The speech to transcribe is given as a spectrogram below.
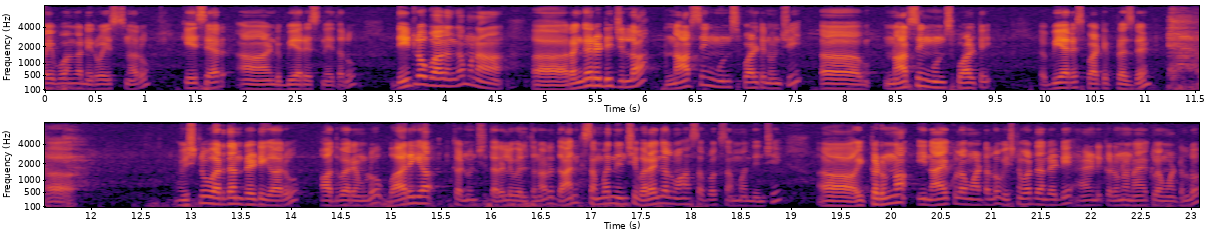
వైభవంగా నిర్వహిస్తున్నారు కేసీఆర్ అండ్ బీఆర్ఎస్ నేతలు. దీంట్లో భాగంగా మన రంగారెడ్డి జిల్లా నార్సింగ్ మున్సిపాలిటీ నుంచి Narsing municipality BRS party president Vishnuvardhan Reddy గారు ఆధ్వర్యంలో భారీగా ఇక్కడ నుంచి తరలి వెళ్తున్నారు. దానికి సంబంధించి వరంగల్ మహాసభకు సంబంధించి ఇక్కడున్న ఈ నాయకుల మాటల్లో విష్ణువర్ధన్ రెడ్డి అండ్ ఇక్కడున్న నాయకుల మాటల్లో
